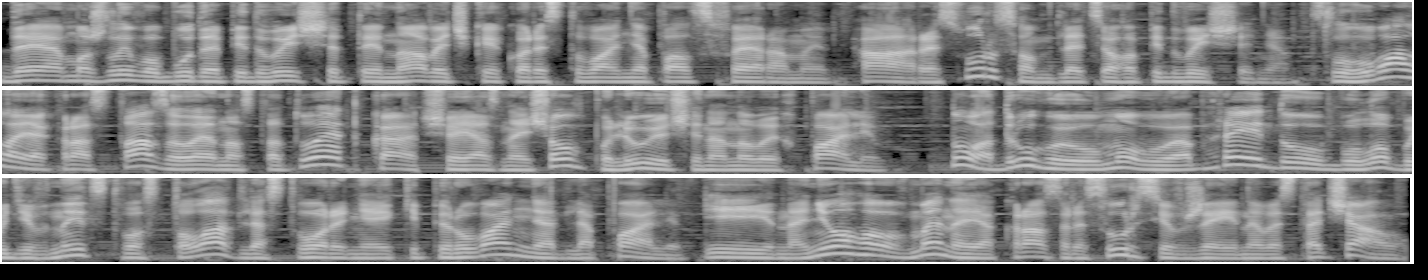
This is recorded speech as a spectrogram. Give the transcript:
де можливо буде підвищити навички користування палсферами. А ресурсом для цього підвищення слугувала якраз та зелена статуетка, що я знайшов полюючи на нових палів. Ну а другою умовою апгрейду було будівництво стола для створення екіпірування для палів, і на нього в мене якраз ресурсів вже і не вистачало.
